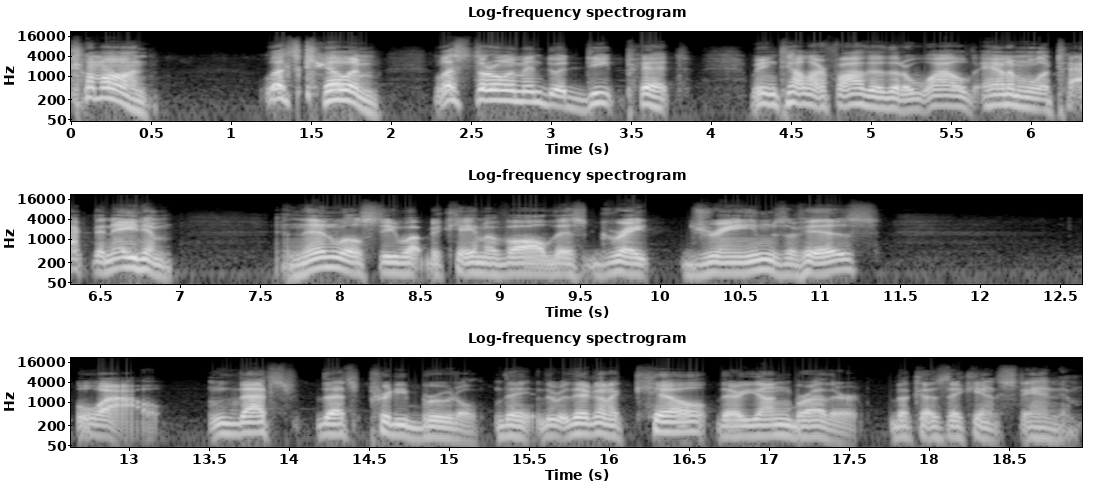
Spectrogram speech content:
Come on, let's kill him. Let's throw him into a deep pit. We can tell our father that a wild animal attacked and ate him. And then we'll see what became of all this great dreams of his. Wow, that's that's pretty brutal. They they're going to kill their young brother because they can't stand him.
